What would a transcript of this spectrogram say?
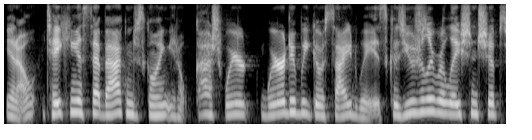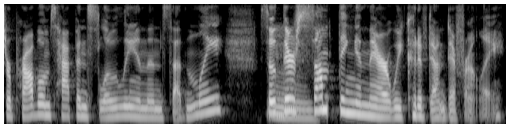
you know taking a step back and just going you know gosh where where did we go sideways because usually relationships or problems happen slowly and then suddenly so mm. there's something in there we could have done differently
